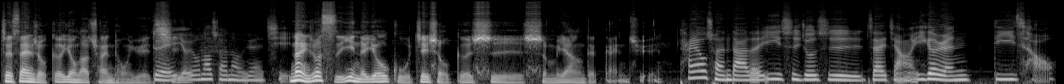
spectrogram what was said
这三首歌用到传统乐器，对，有用到传统乐器。那你说《死印的幽谷》这首歌是什么样的感觉？他要传达的意思就是在讲一个人低潮，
